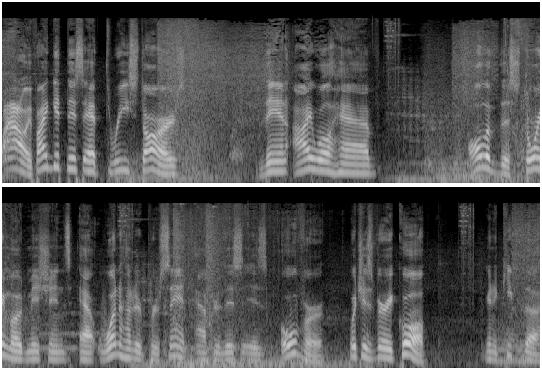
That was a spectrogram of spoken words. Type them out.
Wow, if I get this at three stars, then I will have all of the story mode missions at 100% after this is over, which is very cool. We're going to keep the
